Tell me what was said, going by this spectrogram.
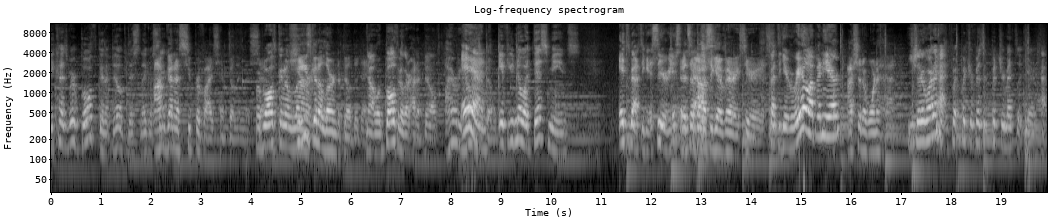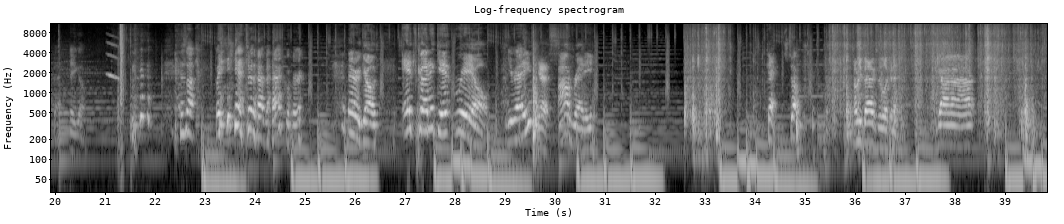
Because we're both gonna build this Lego set. I'm gonna supervise him building this. We're both gonna learn. He's gonna learn to build today. No, we're both gonna learn how to build. I already know how to And build. if you know what this means, it's about to get serious. It's about house. to get very serious. It's about to get real up in here. I should have worn a hat. You should have worn a hat. Put put your physical, put your mental your hat back. There you go. it's not, but you can't turn that backward. There we go. It's gonna get real. You ready? Yes. I'm ready. Okay, so How many bags are we looking at? got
